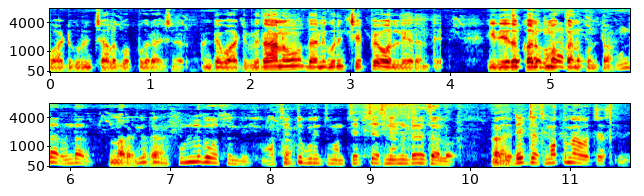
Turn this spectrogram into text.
వాటి గురించి చాలా గొప్పగా రాసినారు. అంటే వాటి విధానం దాని గురించి చెప్పేవాళ్ళు లేరు అంతే ఇదేదో కలుపు మొక్క అనుకుంటాం. ఉండరు ఫుల్గా వస్తుంది. ఆ చెట్టు గురించి మనం చర్చ చేసినామంటేనే చాలు. డీటెయిల్స్ మొత్తమే వచ్చేస్తుంది.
